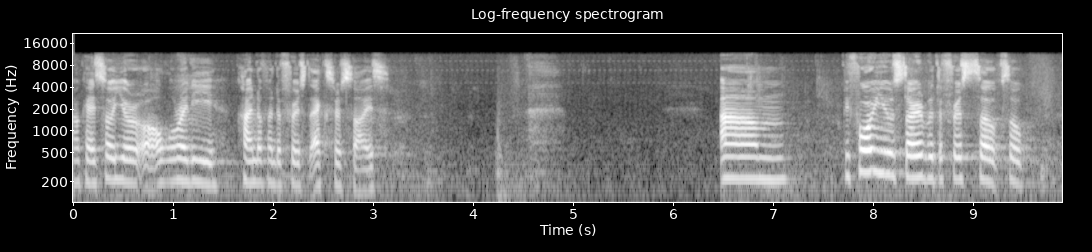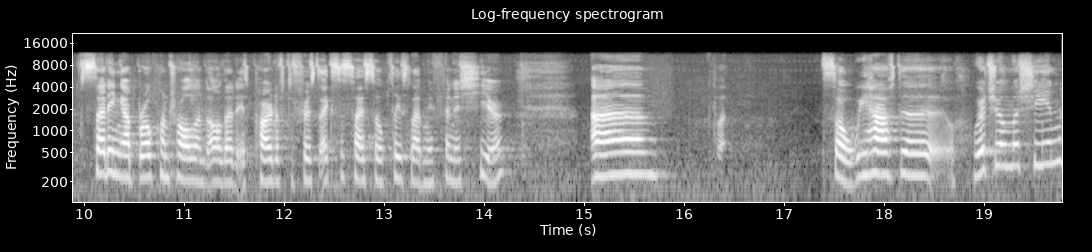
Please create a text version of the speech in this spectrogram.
Okay, so you're already kind of in the first exercise. Um, before you start with the first, so, so setting up bro control and all that is part of the first exercise, so please let me finish here. Um, so we have the virtual machine,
